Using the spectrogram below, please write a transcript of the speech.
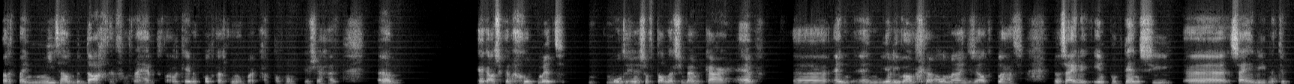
wat ik mij niet had bedacht, en volgens mij heb ik het al een keer in de podcast benoemd, maar ik ga het toch nog een keer zeggen. Um, kijk, als ik een groep met mondhygiënisten of tandartsen bij elkaar heb, uh, en, en jullie wonen allemaal in dezelfde plaats, dan zijn jullie in potentie, uh, zijn jullie natuurlijk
